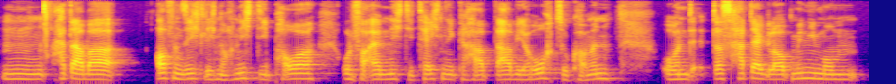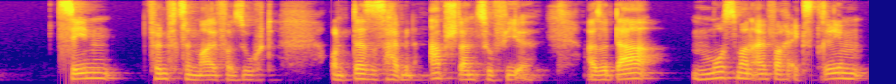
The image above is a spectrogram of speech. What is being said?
hm, hat aber offensichtlich noch nicht die Power und vor allem nicht die Technik gehabt, da wieder hochzukommen. Und das hat er, glaube ich, Minimum 10, 15 Mal versucht. Und das ist halt mit Abstand zu viel. Also da muss man einfach extrem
